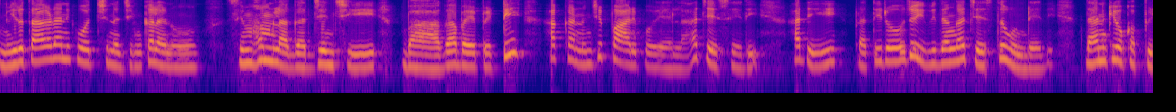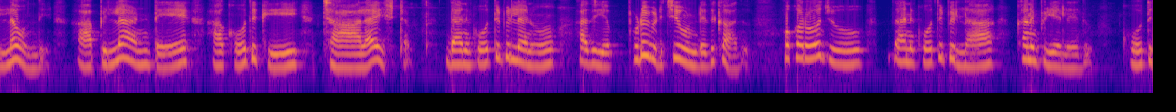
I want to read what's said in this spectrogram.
నీరు తాగడానికి వచ్చిన జింకలను సింహంలా గర్జించి బాగా భయపెట్టి అక్కడి నుంచి పారిపోయేలా చేసేది. అది ప్రతిరోజు ఈ విధంగా చేస్తూ ఉండేది. దానికి ఒక పిల్ల ఉంది. ఆ పిల్ల అంటే ఆ కోతికి చాలా ఇష్టం. దాని కోతి పిల్లను అది ఎప్పుడు విడిచి ఉండేది కాదు. ఒకరోజు దాని కోతి పిల్ల కనిపించలేదు. కోతి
